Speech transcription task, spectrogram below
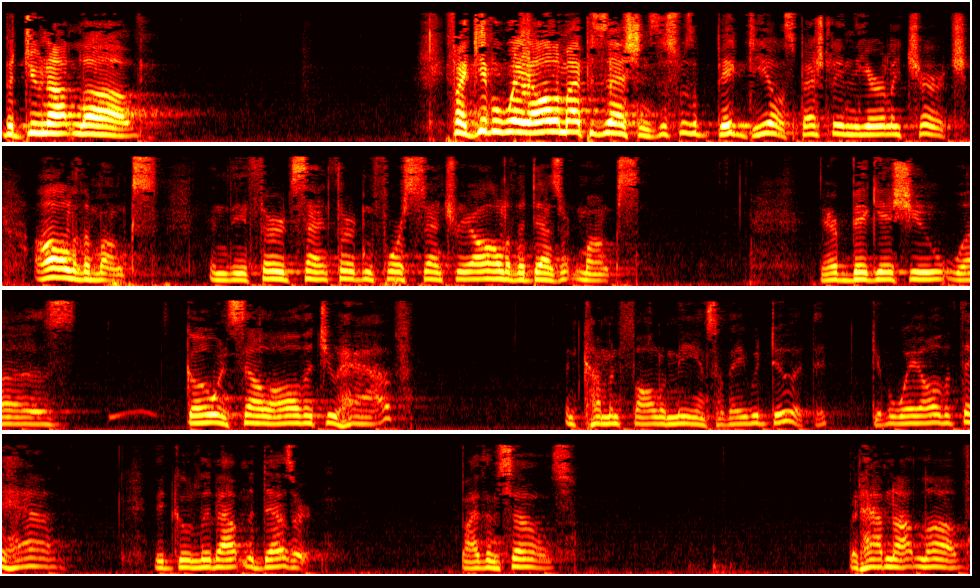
but do not love, If I give away all of my possessions, this was a big deal, especially in the early church. All of the monks in the third, third and fourth century, all of the desert monks. Their big issue was go and sell all that you have and come and follow me. And so they would do it. They'd give away all that they had. They'd go live out in the desert by themselves. But have not love.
